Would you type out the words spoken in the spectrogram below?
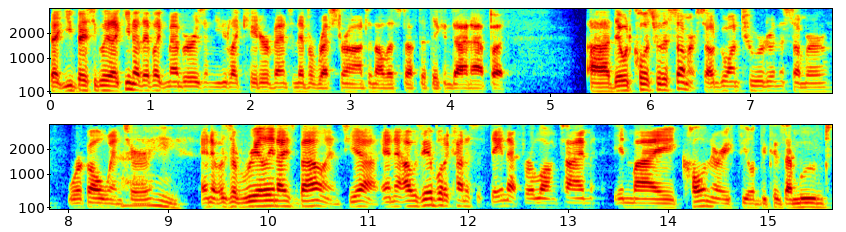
that you basically like, you know, they have like members and you like cater events and they have a restaurant and all that stuff that they can dine at. But uh, they would close for the summer. So I'd go on tour during the summer, work all winter. Nice. And it was a really nice balance. Yeah. And I was able to kind of sustain that for a long time in my culinary field because I moved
